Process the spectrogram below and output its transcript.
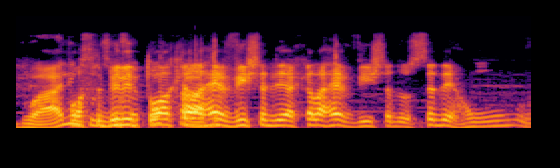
do Alien. Possibilidade aceitou aquela revista, de, aquela revista do CD-ROM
